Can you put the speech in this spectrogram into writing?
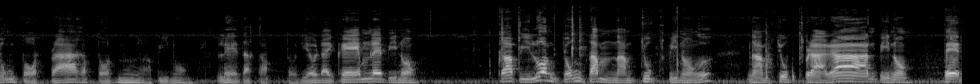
จงตอดปลากับตอดเนื้อพี่น้องเล่ตากับตัวเดียวได้เกรมเลยพี่น้องก็ปีล่วงจงตั้มน้ำจุบพี่น้องเออน้ำจุบปลาร้านพี่น้องเต้น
